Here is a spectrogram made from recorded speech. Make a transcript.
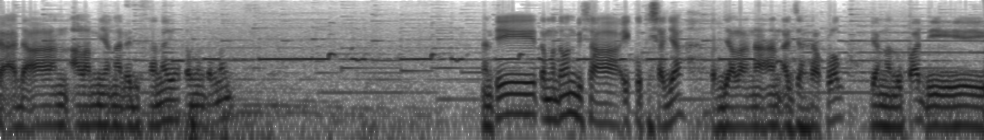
keadaan alam yang ada di sana ya, teman-teman. Nanti teman-teman bisa ikuti saja perjalanan Ajahra Vlog. Jangan lupa di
